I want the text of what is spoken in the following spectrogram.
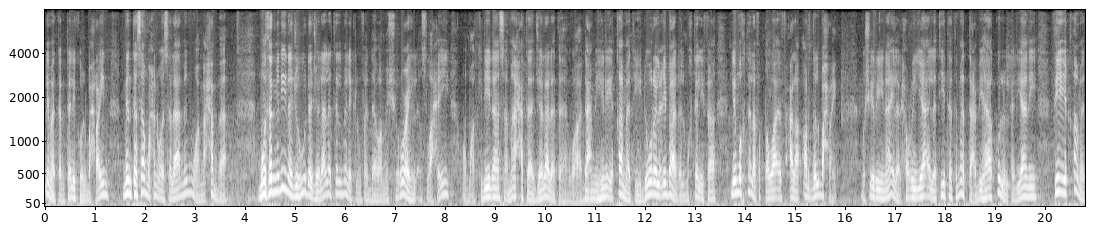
لما تمتلكه البحرين من تسامح وسلام ومحبة. مثمنين جهود جلالة الملك المفدى ومشروعه الإصلاحي ومؤكدين سماحة جلالته ودعمه لإقامة دور العبادة المختلفة لمختلف الطوائف على أرض البحرين مشيرين إلى الحرية التي تتمتع بها كل الأديان في إقامة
